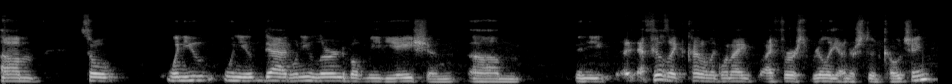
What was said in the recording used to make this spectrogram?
Um, so when you when you dad when you learned about mediation um, and you it feels like kind of like when I, I first really understood coaching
